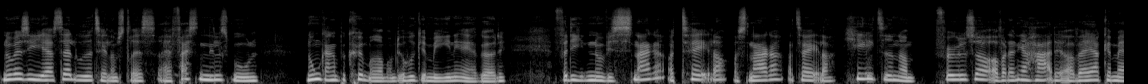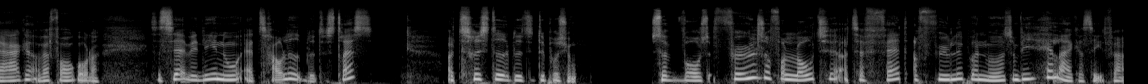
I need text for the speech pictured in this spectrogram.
nu vil jeg sige, at jeg er selv ude at tale om stress, og jeg er faktisk en lille smule nogle gange bekymret om, om det overhovedet giver mening, at jeg gør det. Fordi når vi snakker og taler og snakker og taler hele tiden om følelser og hvordan jeg har det og hvad jeg kan mærke og hvad foregår der, så ser vi lige nu, at travlhed er blevet til stress og tristhed er blevet til depression. Så vores følelser får lov til at tage fat og fylde på en måde, som vi heller ikke har set før.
